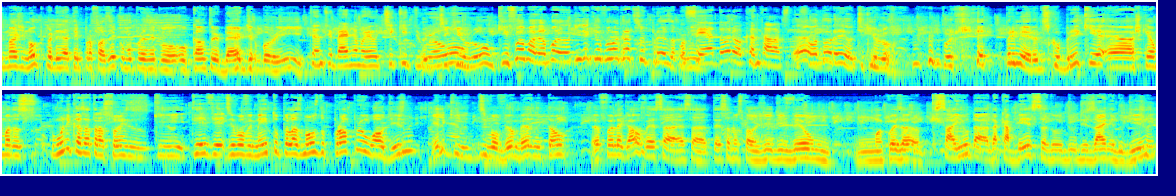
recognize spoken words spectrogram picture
imaginou que perderia tempo pra fazer, como por exemplo o Country Bear Jamboree. Country Bear já morreu, o Ticket O Roll. Tiki Room, que foi uma, uma- Eu diria que foi uma grata surpresa pra O mim. Fê adorou cantar lá com É, eu adorei o Tiki Room. Porque, primeiro, eu descobri que é, acho que é uma das únicas atrações que teve desenvolvimento pelas mãos do próprio Walt Disney. Ele que desenvolveu mesmo, então. Foi legal ver essa, essa, ter essa nostalgia de ver um- uma coisa que saiu da, da cabeça do, do design do Disney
